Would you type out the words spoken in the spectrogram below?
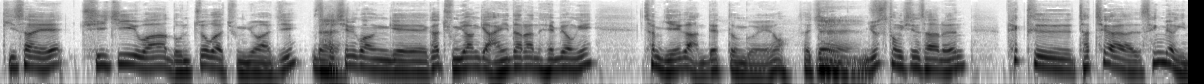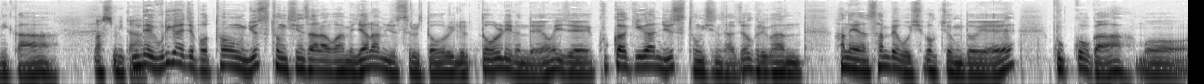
기사의 취지와 논조가 중요하지 네. 사실관계가 중요한 게 아니다라는 해명이 참 이해가 안 됐던 거예요. 사실 네. 은 뉴스통신사는 팩트 자체가 생명이니까. 맞습니다. 근데 우리가 이제 보통 뉴스통신사라고 하면 연합뉴스를 떠올리, 떠올리는데요. 이제 국가기관 뉴스통신사죠. 그리고 한, 한해한 350억 정도의 국고가 뭐,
